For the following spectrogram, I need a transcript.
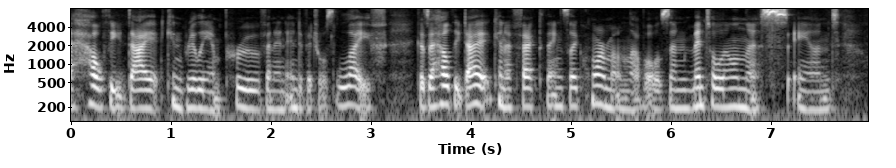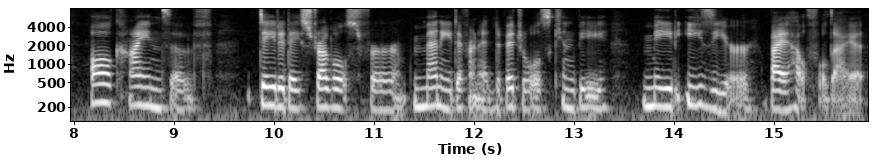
a healthy diet can really improve in an individual's life because a healthy diet can affect things like hormone levels and mental illness and all kinds of day-to-day struggles for many different individuals can be made easier by a healthful diet.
